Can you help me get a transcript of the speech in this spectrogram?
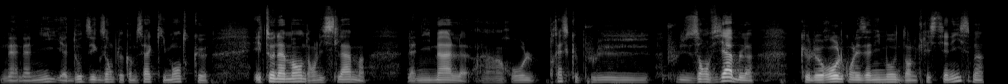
Nanani, il y a d'autres exemples comme ça qui montrent que, étonnamment, dans l'islam, l'animal a un rôle presque plus, plus enviable que le rôle qu'ont les animaux dans le christianisme.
